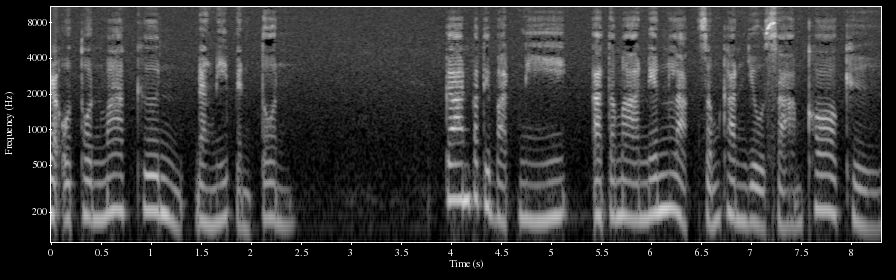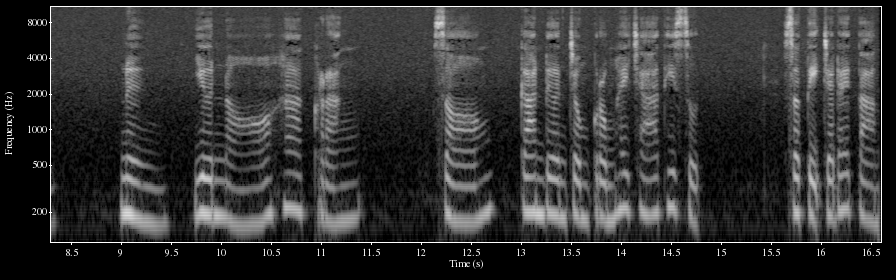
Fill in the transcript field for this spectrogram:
จะอดทนมากขึ้น ดังนี้เป็นต้น การปฏิบัตินี้อาตมาเน้นหลักสำคัญอยู่สามข้อคือ 1. ยืนหนอห้าครั้ง 2. การเดินจงกรมให้ช้าที่สุด สติจะได้ตาม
